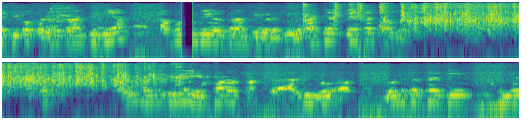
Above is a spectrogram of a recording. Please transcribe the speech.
क्रांती किया आपण बी क्रांती करायची राज्यात देशात चाललंय भाऊ म्हणजे की नाही हे अरविंद लोणीकर साहेब जे शिंदे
